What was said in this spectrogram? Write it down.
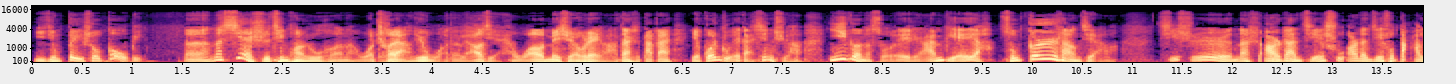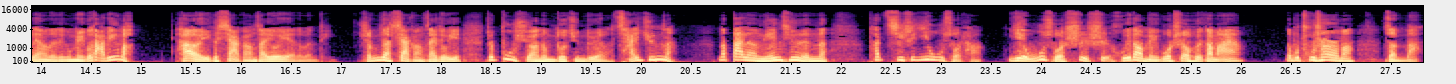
已经备受诟病。呃，那现实情况如何呢？我扯两句我的了解，我没学过这个啊，但是大概也关注也感兴趣哈。一个呢，所谓这 MBA 啊，从根儿上讲，其实那是二战结束，二战结束大量的这个美国大兵吧，他有一个下岗再就业的问题。什么叫下岗再就业？就不需要那么多军队了，裁军呢？那大量年轻人呢，他其实一无所长，也无所事事，回到美国社会干嘛呀？那不出事儿吗？怎么办？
